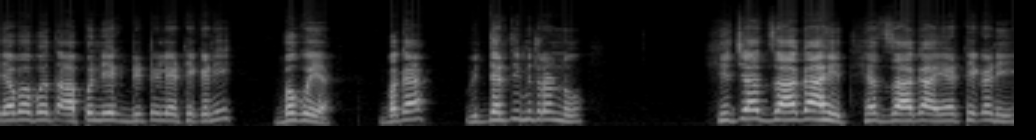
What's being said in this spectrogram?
त्याबाबत आपण एक डिटेल या ठिकाणी बघूया. बघा विद्यार्थी मित्रांनो ही ज्या जागा आहेत ह्या जागा या ठिकाणी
